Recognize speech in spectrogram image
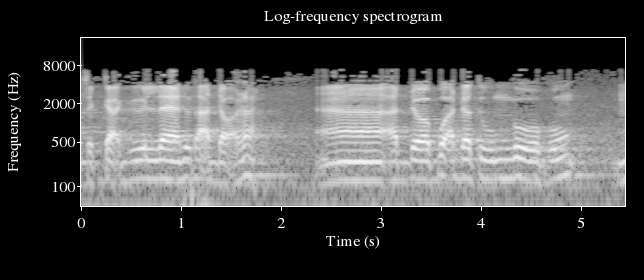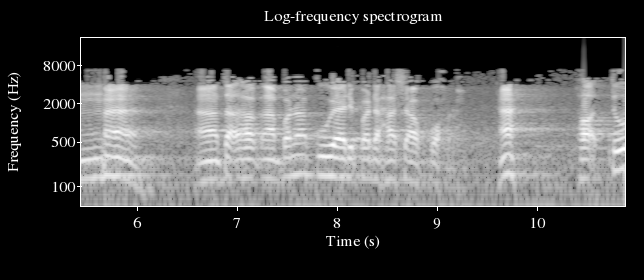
sekat gelang tu tak ada lah. Ha, ada pun ada tunggu pun. Hmm, ha, ha, tak apa nak kurang daripada hasyafah. Ha, hak tu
